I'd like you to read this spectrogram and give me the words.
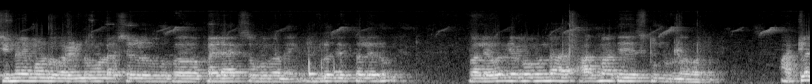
చిన్న అమౌంట్ ఒక రెండు మూడు లక్షలు ఒక ఫైవ్ ల్యాక్స్ ఇంట్లో చెప్తలేరు? వాళ్ళు ఎవరు చెప్పకుండా ఆత్మహత్య చేసుకుంటున్నారు వాళ్ళు. అట్లా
